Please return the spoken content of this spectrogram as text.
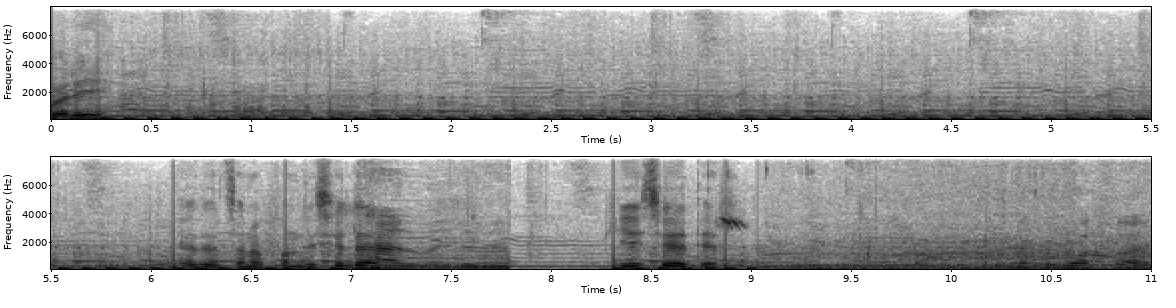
বাড়ি এদের জন্য ফোন দিছিলে? হ্যাঁ কি হয়েছে এদের? হয়?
